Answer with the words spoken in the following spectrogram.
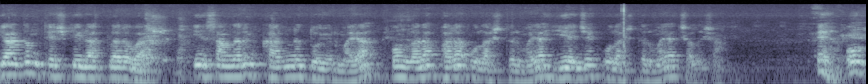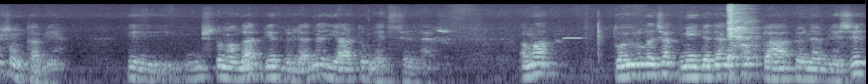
yardım teşkilatları var. İnsanların karnını doyurmaya, onlara para ulaştırmaya, yiyecek ulaştırmaya çalışan. Eh olsun tabii. Ee, Müslümanlar birbirlerine yardım etsinler. Ama doyurulacak mideden çok daha önemlisi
